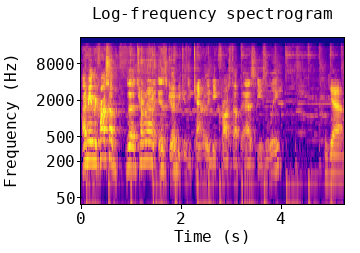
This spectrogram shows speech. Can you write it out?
I mean, the cross up, the turnaround is good because you can't really be crossed up as easily. yeah.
